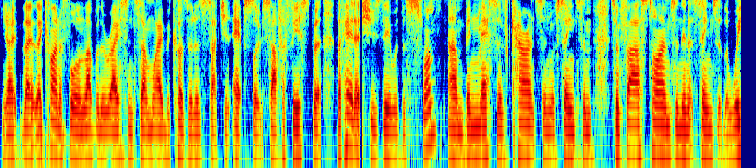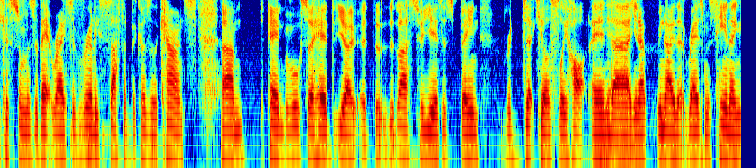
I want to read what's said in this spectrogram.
you know, they, they kind of fall in love with the race in some way because it is such an absolute sufferfest. But they've had issues there with the swim, um, been massive currents, and we've seen some some fast times. And then it seems that the weakest swimmers at that race have really suffered because of the currents. Um, and we've also had, you know, the, the last two years it's been ridiculously hot. And, Yeah. uh, you know, we know that Rasmus Henning,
